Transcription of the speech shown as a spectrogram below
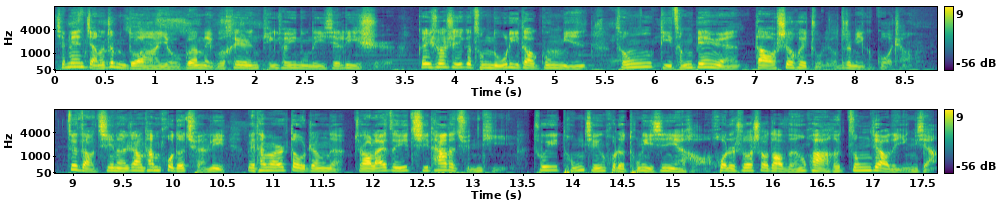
前面讲了这么多啊，有关美国黑人平权运动的一些历史。可以说是一个从奴隶到公民，从底层边缘到社会主流的这么一个过程。最早期呢，让他们获得权利、为他们而斗争的，主要来自于其他的群体，出于同情或者同理心也好，或者说受到文化和宗教的影响，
